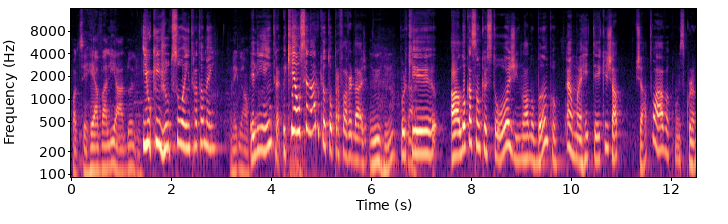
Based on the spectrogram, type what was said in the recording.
Pode ser reavaliado ali. E o Kenjutsu entra também. Legal. Ele entra, que é o cenário que eu tô, pra falar a verdade. Uhum. Porque a locação que eu estou hoje, lá no banco, é uma RT que já, já atuava com Scrum,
